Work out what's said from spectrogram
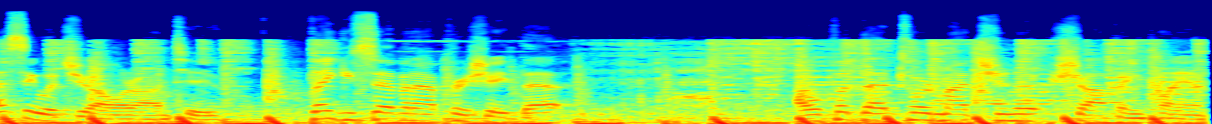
I see what you all are on to. Thank you, Seven. I appreciate that. I will put that toward my Chinook shopping plans.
